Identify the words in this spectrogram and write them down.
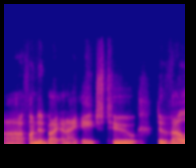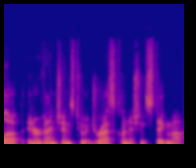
uh, funded by NIH to develop interventions to address clinician stigma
